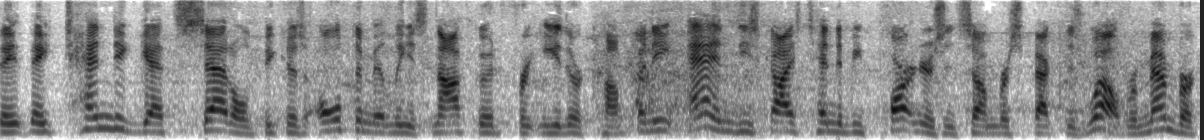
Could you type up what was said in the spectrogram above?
they, they tend to get settled because ultimately it's not good for either company, and these guys tend to be partners in some respect as well. Remember,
